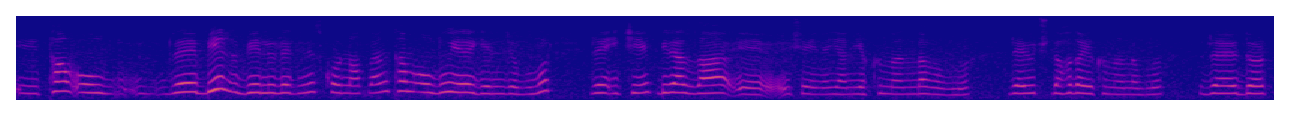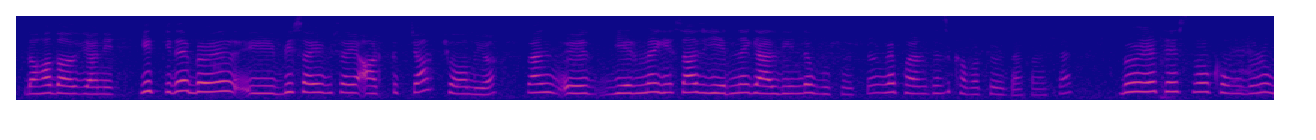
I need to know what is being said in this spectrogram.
e, tam ol R1 belirlediğiniz koordinatların tam olduğu yere gelince bulur. R2 biraz daha e, şeyine yani yakınlarında bulunur. R3 daha da yakınlarında bulunur. R4 daha da yani gitgide böyle e, bir sayı bir sayı arttıkça çoğalıyor. Ben e, yerime sadece yerine geldiğinde bulsun istiyorum ve parantezi kapatıyoruz arkadaşlar. Böyle test flow komutunu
